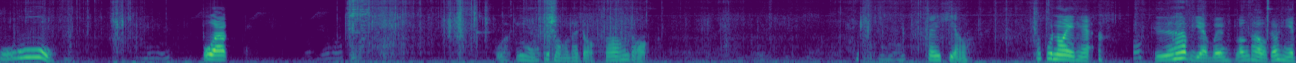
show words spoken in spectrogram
อู้ปวก ปวกอียงที่มองละดอกสองดอกไก่เขียวก็ปูน้อยแท้เกือบเหยียบเบิงรองเท้าก็เห็ด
